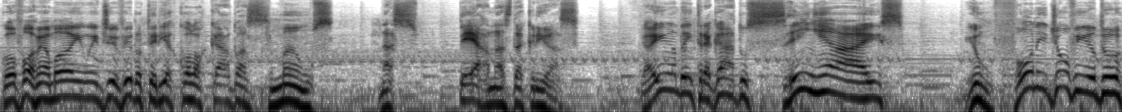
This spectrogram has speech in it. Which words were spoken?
Conforme a mãe, o indivíduo teria colocado as mãos nas pernas da criança e ainda entregado 100 reais e um fone de ouvido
